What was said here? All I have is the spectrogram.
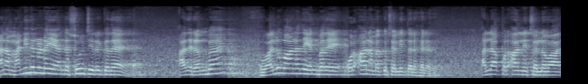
ஆனால் மனிதனுடைய அந்த சூழ்ச்சி இருக்குது. அது ரொம்ப வலுவானது என்பதை குர்ஆன் நமக்கு சொல்லித் தருகிறது. அல்லாஹ் குர்ஆனில் சொல்லுவான்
